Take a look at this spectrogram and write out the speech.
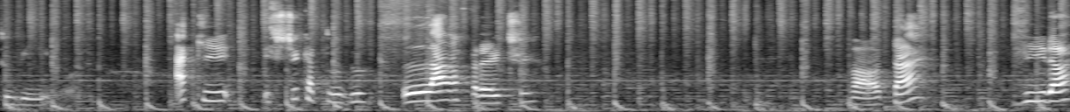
Subiu. Aqui, estica tudo lá na frente. Volta. Vira.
